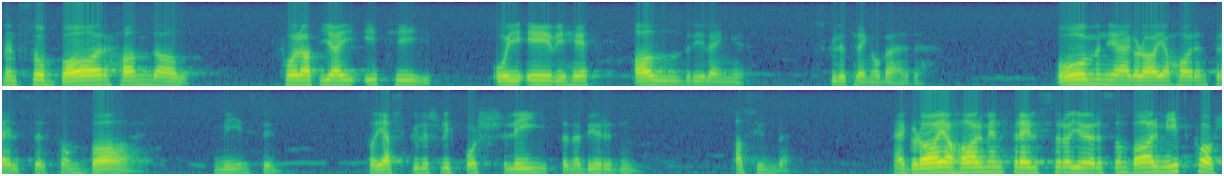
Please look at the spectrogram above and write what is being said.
Men så bar han det alt, for at jeg i tid og i evighet aldri lenger skulle trenge å bære det. Å, men jeg er glad jeg har en frelser som bar min synd, så jeg skulle slippe å slite med byrden av synden. Jeg er glad jeg har med en frelser å gjøre som bar mitt kors,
